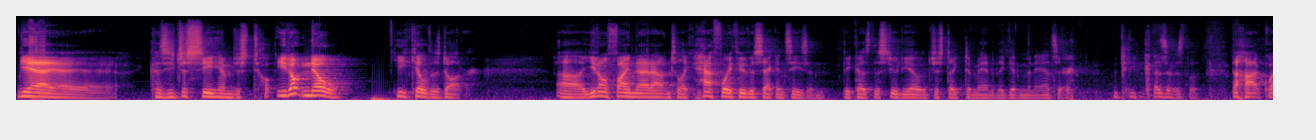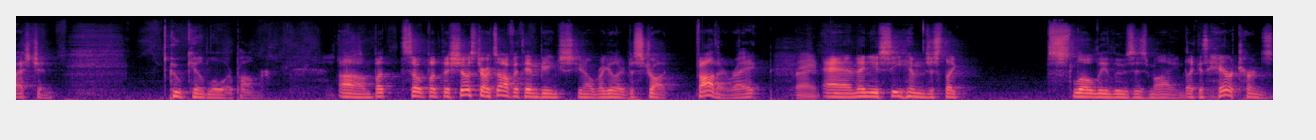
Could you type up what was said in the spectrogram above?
yeah, yeah, yeah, yeah. Because you just see him just to- you don't know he killed his daughter. Uh, you don't find that out until like halfway through the second season because the studio just like demanded they give him an answer because it was the, the hot question who killed Laura Palmer. Um, but so, but the show starts off with him being just you know regular distraught father, right? Right. And then you see him just like slowly lose his mind. Like his hair turns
